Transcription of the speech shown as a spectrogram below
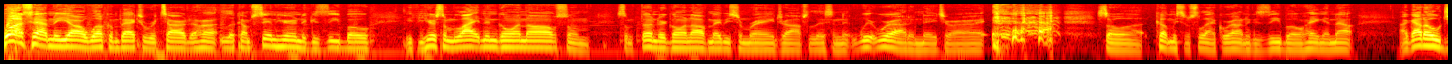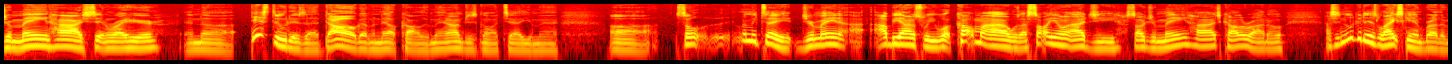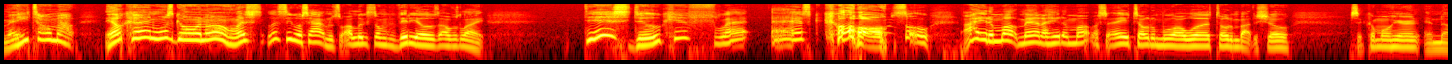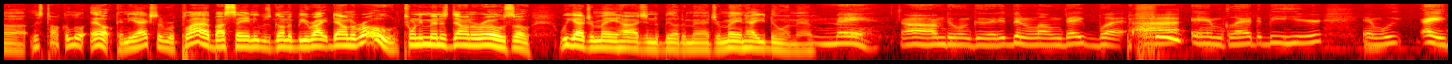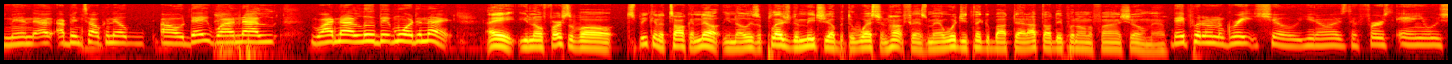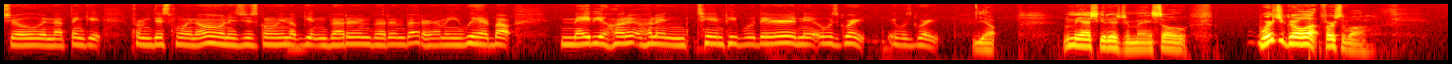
What's happening, y'all? Welcome back to Retire to Hunt. Look, I'm sitting here in the gazebo. If you hear some lightning going off, some some thunder going off, maybe some raindrops, listen, we're, we're out in nature, all right? so uh, cut me some slack. We're out in the gazebo hanging out. I got old Jermaine Hodge sitting right here. And uh, this dude is a dog of an elk caller, man. I'm just going to tell you, man. Uh, so let me tell you, Jermaine, I, will be honest with you. What caught my eye was I saw you on IG. I saw Jermaine Hodge, Colorado. I said, look at this light skinned brother, man. He talking about elk hunting. What's going on? Let's let's see what's happening. So I looked at some of the videos. I was like, this dude can flat ass call. So I hit him up, man. I hit him up. I said, hey, told him who I was, told him about the show. I said, come on here and uh, let's talk a little elk. And he actually replied by saying he was going to be right down the road, 20 minutes down the road. So we got Jermaine Hodge in the building, man. Jermaine, how you doing, man? Man, oh, I'm doing good. It's been a long day, but I am glad to be here. And we, hey, man, I, have been talking elk all day. Why not? Why not a little bit more tonight? Hey, you know, first of all, speaking of talking elk, you know, it's a pleasure to meet you up at the Western Hunt Fest, man. What'd you think about that? I thought they put on a fine show, man. They put on a great show. You know, it's the first annual show, and I think it from this point on is just going to end up getting better and better and better. I mean, we had about maybe 100, 110 people there, and it was great. It was great. Yep. Let me ask you this, Jermaine. So, where'd you grow up, first of all?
